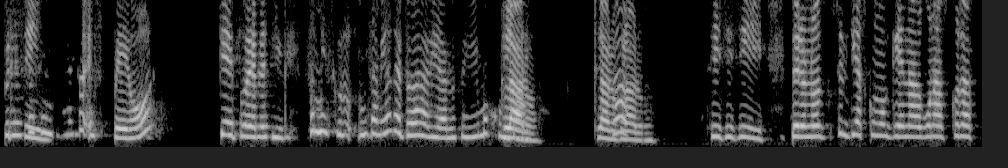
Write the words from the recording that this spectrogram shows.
Pero ese Sí. sentimiento es peor que poder decir, son mis, amigas de toda la vida, nos seguimos juntando. Claro, claro, Ah. claro. Sí, sí, sí. Pero no te sentías como que en algunas cosas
